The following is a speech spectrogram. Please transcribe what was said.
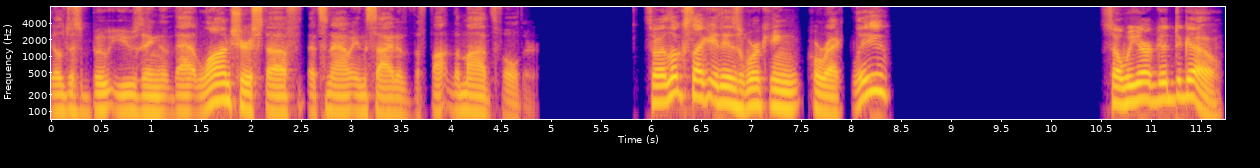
It'll just boot using that launcher stuff that's now inside of the, the mods folder. So it looks like it is working correctly. So we are good to go.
